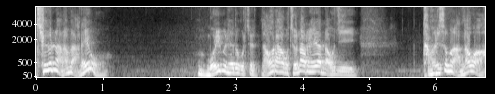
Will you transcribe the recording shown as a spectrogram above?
퇴근을 안 하면 안 해요. 모임을 해도 그렇지. 나오라 하고 전화를 해야 나오지. 가만히 있으면 안 나와.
